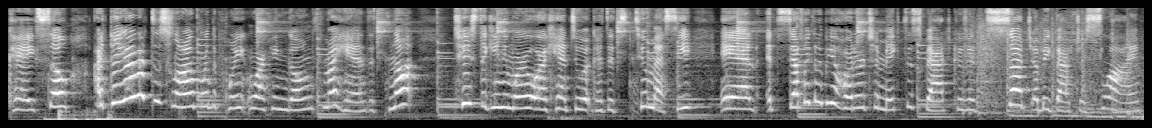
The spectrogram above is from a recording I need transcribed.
Okay, so I think I got the slime where the point where I can go in with my hands. It's not too sticky anymore or I can't do it because it's too messy. And it's definitely going to be harder to make this batch because it's such a big batch of slime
